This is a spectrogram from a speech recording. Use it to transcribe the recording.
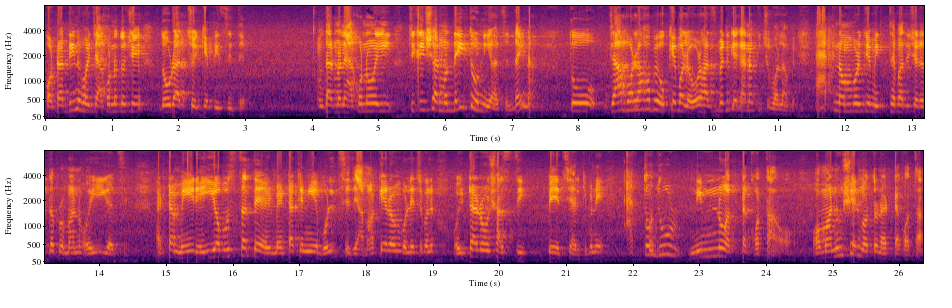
কটা দিন হয়েছে এখনও তো সে দৌড়াচ্ছে ওই কেপিসিতে। তার মানে এখনও ওই চিকিৎসার মধ্যেই তো উনি আছেন, তাই না? তো যা বলা হবে ওকে বলো, ওর হাজব্যান্ডকে কেন কিছু বলা হবে? এক নম্বর যে মিথ্যেবাদী, সেটা তো প্রমাণ হয়েই গেছে। একটা মেয়ের এই অবস্থাতে মেয়েটাকে নিয়ে বলছে যে, আমাকে এরম বলেছে বলে ওইটারও শাস্তি পেয়েছে আর কি। মানে এত দূর নিম্ন একটা কথা। অমানুষের মতন একটা কথা।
